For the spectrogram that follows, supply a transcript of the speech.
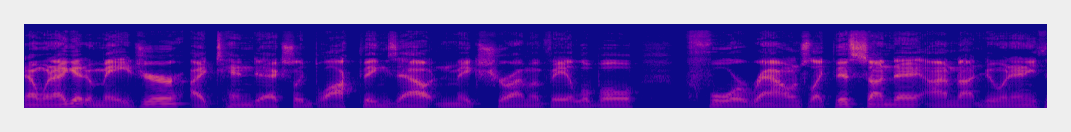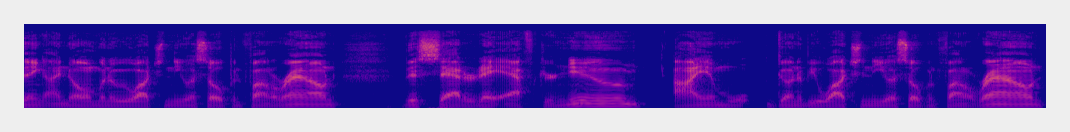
now when i get a major i tend to actually block things out and make sure i'm available for rounds like this sunday i'm not doing anything i know i'm going to be watching the us open final round this saturday afternoon I am going to be watching the U.S. Open final round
